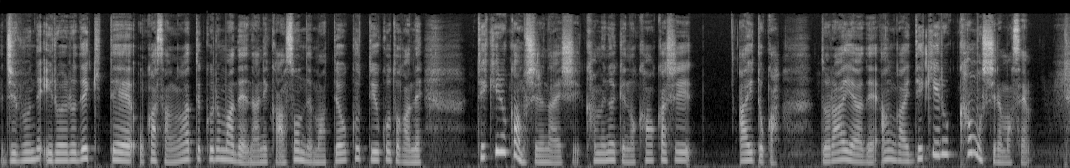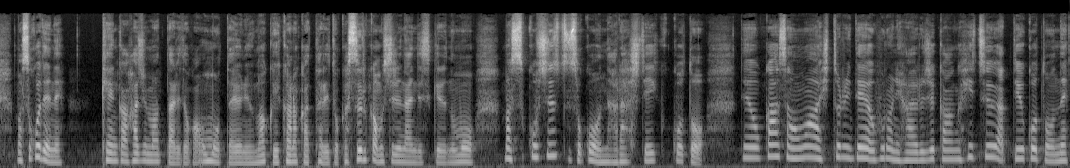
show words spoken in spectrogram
自分でいろいろできて、お母さんが上がってくるまで何か遊んで待っておくっていうことがね、できるかもしれないし、髪の毛の乾かし合いとか、ドライヤーで案外できるかもしれません。まあ、そこでね、喧嘩始まったりとか思ったようにうまくいかなかったりとかするかもしれないんですけれども、まあ少しずつそこを慣らしていくこと。で、お母さんは一人でお風呂に入る時間が必要やっていうことをね、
